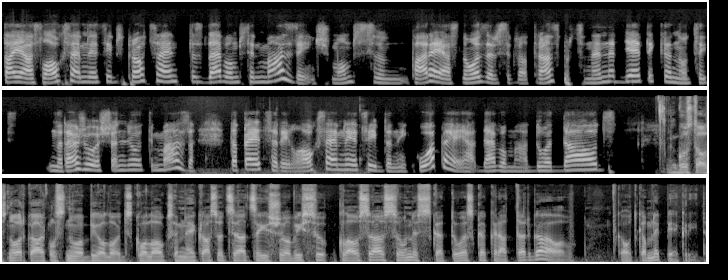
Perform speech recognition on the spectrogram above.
tajās lauksaimniecības procentas devums ir maziņš. Mums pārējās nozares ir vēl transports un enerģētika, no citas ražošana ļoti maza. Tāpēc arī lauksaimniecība kopējā devumā dod daudz. Gustavs Norkārklis no Bioloģisko lauksaimnieku asociācijas šo visu klausās, un es skatos, ka krata ar galvu kaut kam nepiekrīt.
